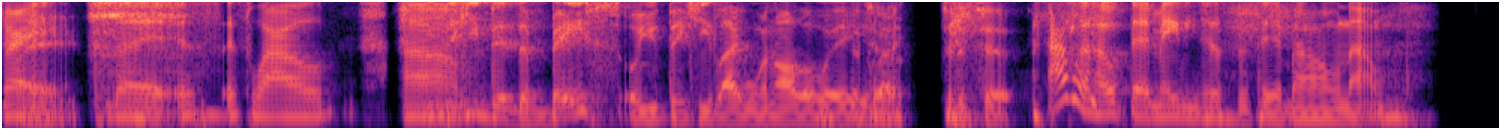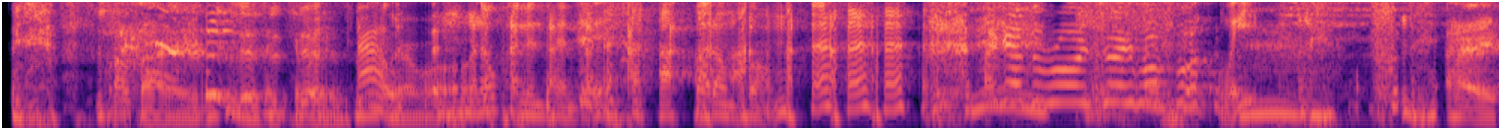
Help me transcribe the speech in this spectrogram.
right? Right. But it's it's wild. You Um, think he did the base, or you think he like went all the way The like to the tip? I would hope that maybe just the tip. I don't know. I'm sorry. This is Just a ridiculous. This Ow. is terrible. No pun intended. but um bum. I got the wrong joint. Wait. All right,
